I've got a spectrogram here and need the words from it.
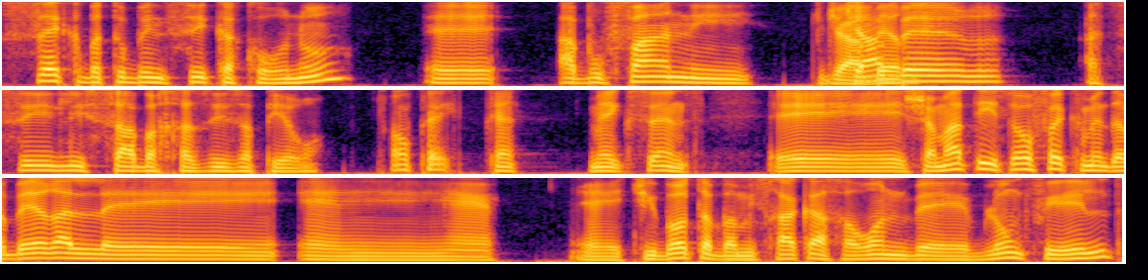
סק בטובינסיקה קורנו אה, אבו פאני ג'אבר. אצילי סבא חזיזה פירו. אוקיי, כן, make sense. אה, שמעתי את אופק מדבר על אה, אה, אה, צ'יבוטה במשחק האחרון בבלומפילד,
